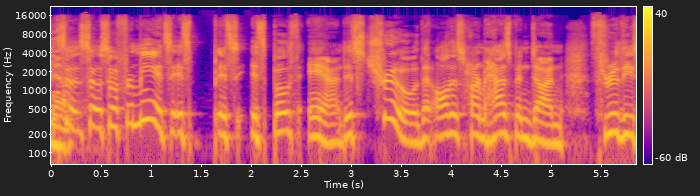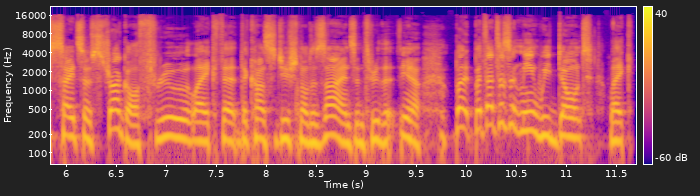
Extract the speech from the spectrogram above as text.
yeah. so, so, so for me, it's, it's, it's it's both and it's true that all this harm has been done through these sites of struggle through like the the constitutional designs and through the you know but but that doesn't mean we don't like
